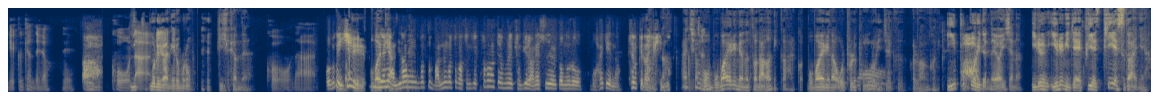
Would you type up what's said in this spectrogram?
예, 끊겼네요. 예. 아, 코나. 이프볼이란 이름으로 뒤집혔네. 코나. 뭐가 모바일- 모바일 22년이 안 게임이죠. 나온 것도 맞는 것도 같은 게 코로나 때문에 경기를 안 했을 거므로 뭐 할 게 있나? 새롭게 나오게 있나? 그러니까. 아니, 지금 아무튼. 뭐 모바일이면은 더 나으니까 할 거. 모바일이나 올 플랫폼으로 어. 이제 그걸로 한 거니. 이 풋볼이 됐네요, 이제는. 이름, 이름이 이제 PS, PS도 아니야.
